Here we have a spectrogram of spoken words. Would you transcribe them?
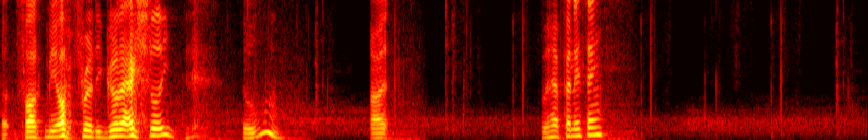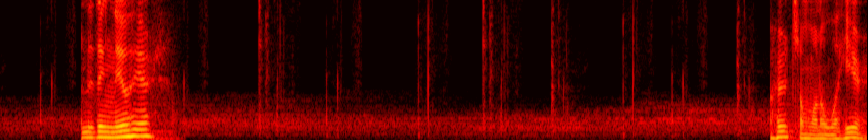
That fucked me up pretty good, actually. Ooh. Alright. Do we have anything? Anything new here? Heard someone over here.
